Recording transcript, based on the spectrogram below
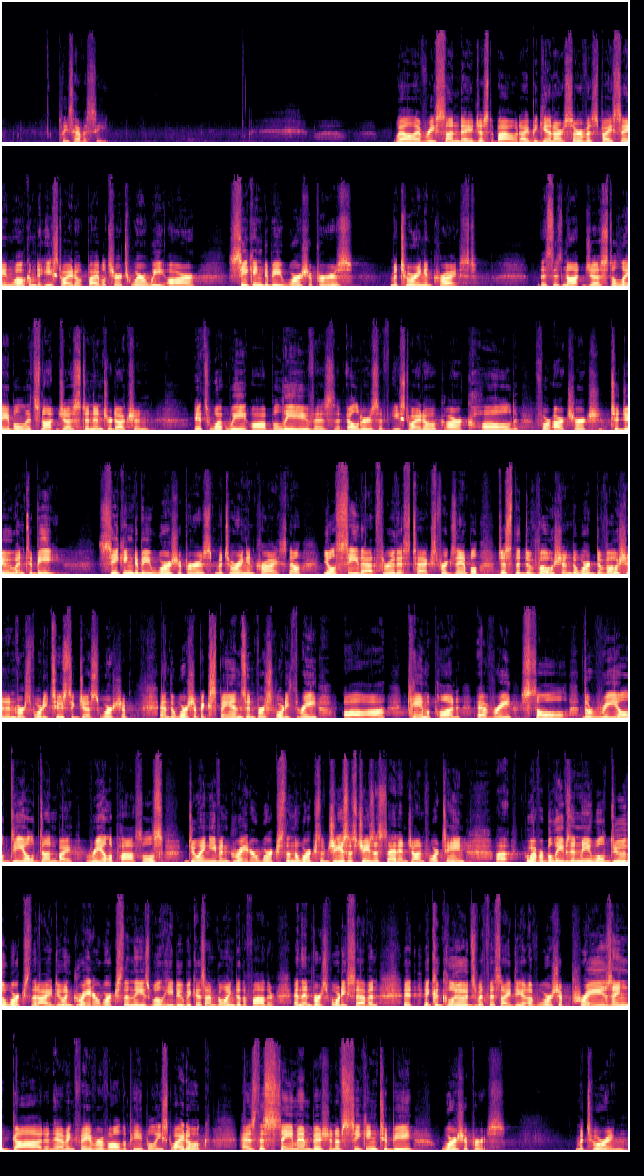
Please have a seat. Well, every Sunday, just about, I begin our service by saying, Welcome to East White Oak Bible Church, where we are seeking to be worshipers maturing in Christ. This is not just a label, it's not just an introduction. It's what we all believe as the elders of East White Oak are called for our church to do and to be seeking to be worshipers, maturing in Christ. Now, you'll see that through this text. For example, just the devotion, the word devotion in verse 42 suggests worship. And the worship expands in verse 43 awe came upon every soul, the real deal done by real apostles, doing even greater works than the works of Jesus. Jesus said in John 14, uh, Whoever believes in me will do the works that I do, and greater works than these will he do because I'm going to the Father. And then verse 47, it, it concludes with this idea of worship, praising God and having favor of all the people. East White Oak has the same ambition of seeking to be worshipers, maturing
